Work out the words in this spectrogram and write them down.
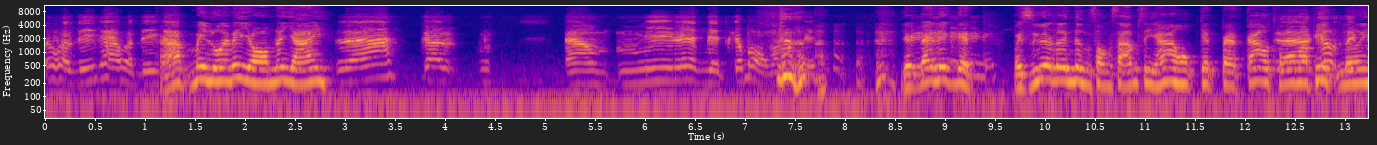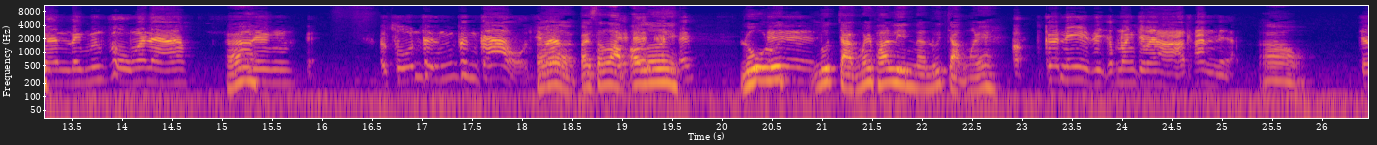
สวัสดีค่ะสวัสดีคครัรับบไม่รวยไม่ยอมนะยาย แล้วก็เอ่อมีเลขเด็ดก็บอกมาสิ อยากได้เลขเด็ด ไปซื้อเลยหนึ่งสองสามสี่ห้าหกเจ็ดแปดเก้าโทรมาผิดเลยหนึ่งถึงสูงอะนะฮะหนึ่งศูนย์ถึงถึงเก้าใช่เอไหมอไปสลับเอาเลย รู้รู้เออรู้จักไหมพระลินนะรู้จักไหมเอ่อก็นี่สิกำลังจะไปหาท่านเนี่ยอ้าวจะ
